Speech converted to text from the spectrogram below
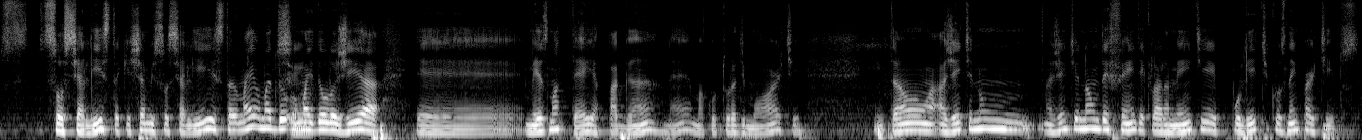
socialista, que chame socialista, uma, uma, uma ideologia é, mesmo ateia, pagã, né? uma cultura de morte. Então, a gente, não, a gente não defende claramente políticos nem partidos,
